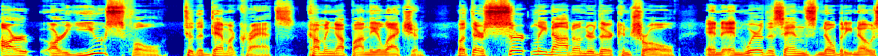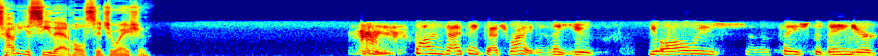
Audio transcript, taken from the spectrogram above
are are useful to the Democrats coming up on the election, but they're certainly not under their control. And and where this ends, nobody knows. How do you see that whole situation? Well, I think that's right. I think you you always uh, face the danger.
